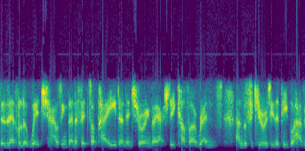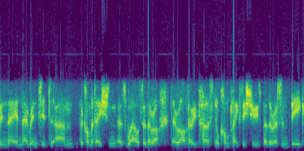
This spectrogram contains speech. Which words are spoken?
the level at which housing benefits are paid and ensuring they actually cover rents, and the security that people have in their in their rented um, accommodation as well. So there are there are very personal, complex issues, but there are some big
